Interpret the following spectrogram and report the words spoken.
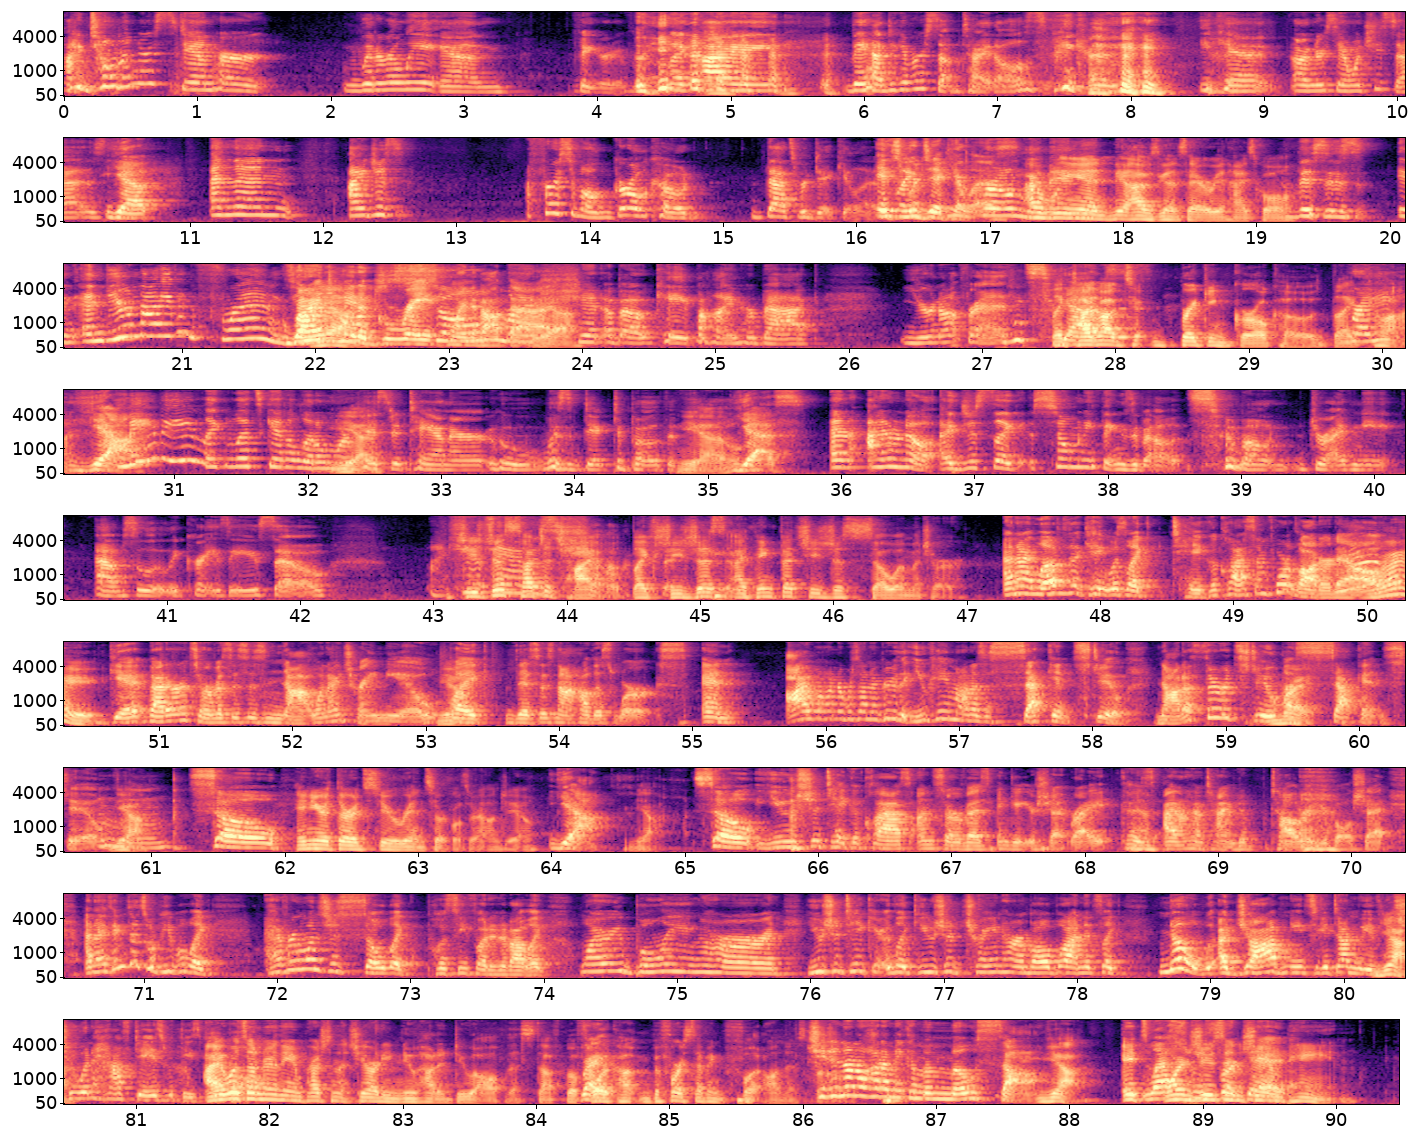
I don't understand her literally and figuratively. Like I they had to give her subtitles because you can't understand what she says. Yep. And then I just first of all, girl code, that's ridiculous. It's Like, ridiculous. You're grown Are we in? Yeah, I was gonna say, are we in high school? This is and, and you're not even friends. Ryan You made a great so point about much that. Yeah. Shit about Kate behind her back. You're not friends. Like Yes. talk about t- breaking girl code. Like, Right? come on. Yeah. Maybe like let's get a little more Yeah. pissed at Tanner, who was a dick to both of you. Yeah. you. Yes. And I don't know. I just like so many things about Simone drive me absolutely crazy. So I She's just such a child. Like that she's she- just. I think that she's just so immature. And I love that Kate was like, take a class in Fort Lauderdale. Right. Get better at service. This is not when I train you. Yeah. Like, this is not how this works. And I 100% agree that you came out as a second stew, not a third stew, a second stew. Mm-hmm. Yeah. So, And your third stew ran circles around you. yeah. Yeah. So you should take a class on service and get your shit right because I don't have time to tolerate your bullshit. And I think that's what people like. Everyone's just so like pussyfooted about like why are you bullying her and you should take care like you should train her and blah blah blah. And it's like no, a job needs to get done. We have Yeah. two and a half days with these. people. I was under the impression that she already knew how to do all of this stuff before Right. com- before stepping foot on this. She boat. did not know how to make a mimosa. Yeah. It's Lest orange juice and champagne.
